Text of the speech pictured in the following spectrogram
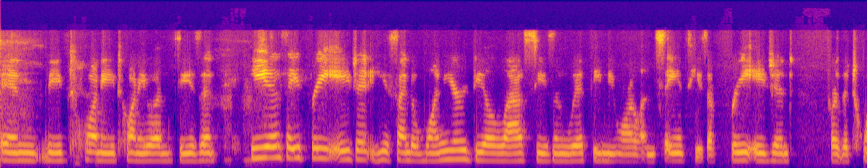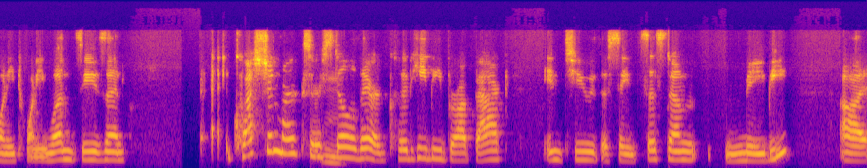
in the 2021 season. He is a free agent. He signed a one year deal last season with the New Orleans Saints. He's a free agent for the 2021 season. Question marks are mm. still there. Could he be brought back into the Saints system? Maybe. Uh,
